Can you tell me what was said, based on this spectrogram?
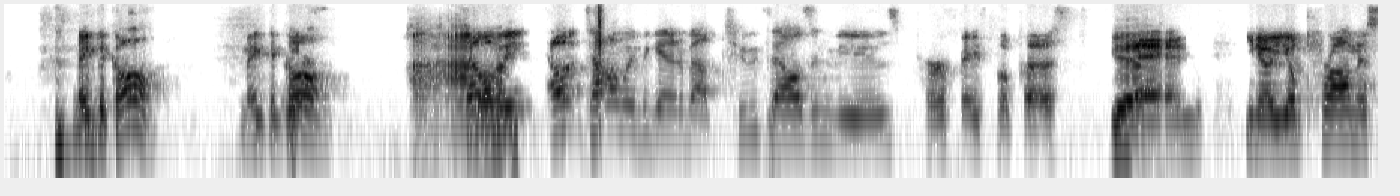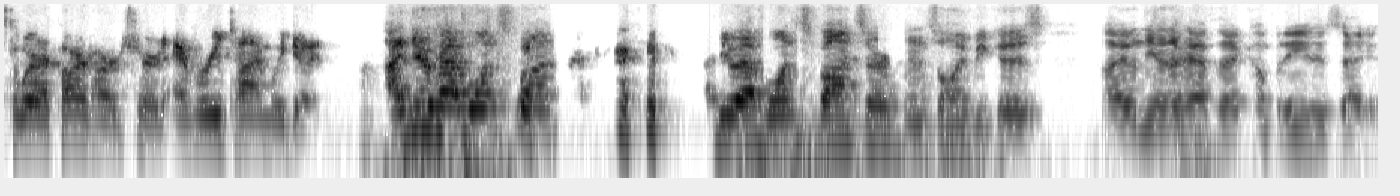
make the call. Make the call. I, tell I them we tell, tell them we begin at about two thousand views per Facebook post. Yeah, and you know you'll promise to wear a Carhartt shirt every time we do it. I do have one sponsor. I do have one sponsor, and it's only because I own the other half of that company. Is a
